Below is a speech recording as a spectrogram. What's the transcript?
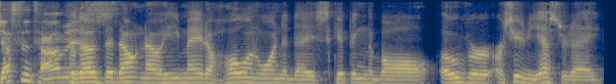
Justin Thomas. For those that don't know, he made a hole in one today, skipping the ball over, or excuse me, yesterday,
